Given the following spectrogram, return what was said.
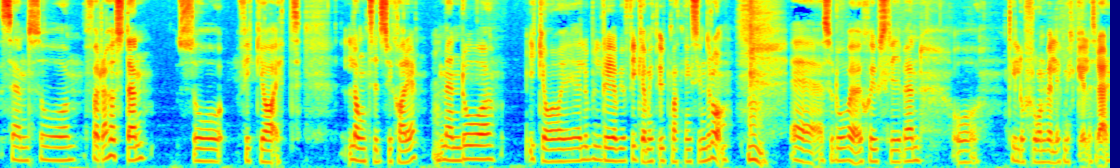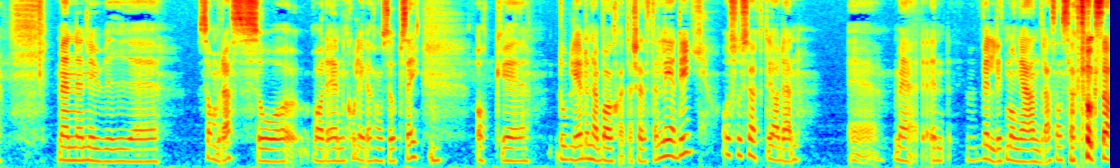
sen så förra hösten så fick jag ett långtidsvikarie. Mm. Men då gick jag, eller blev, fick jag mitt utmattningssyndrom. Mm. Eh, så då var jag sjukskriven och till och från väldigt mycket eller sådär. Men eh, nu i eh, somras så var det en kollega som sa upp sig. Mm. Och eh, då blev den här barnskötartjänsten ledig och så sökte jag den. Eh, med en, väldigt många andra som sökte också.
